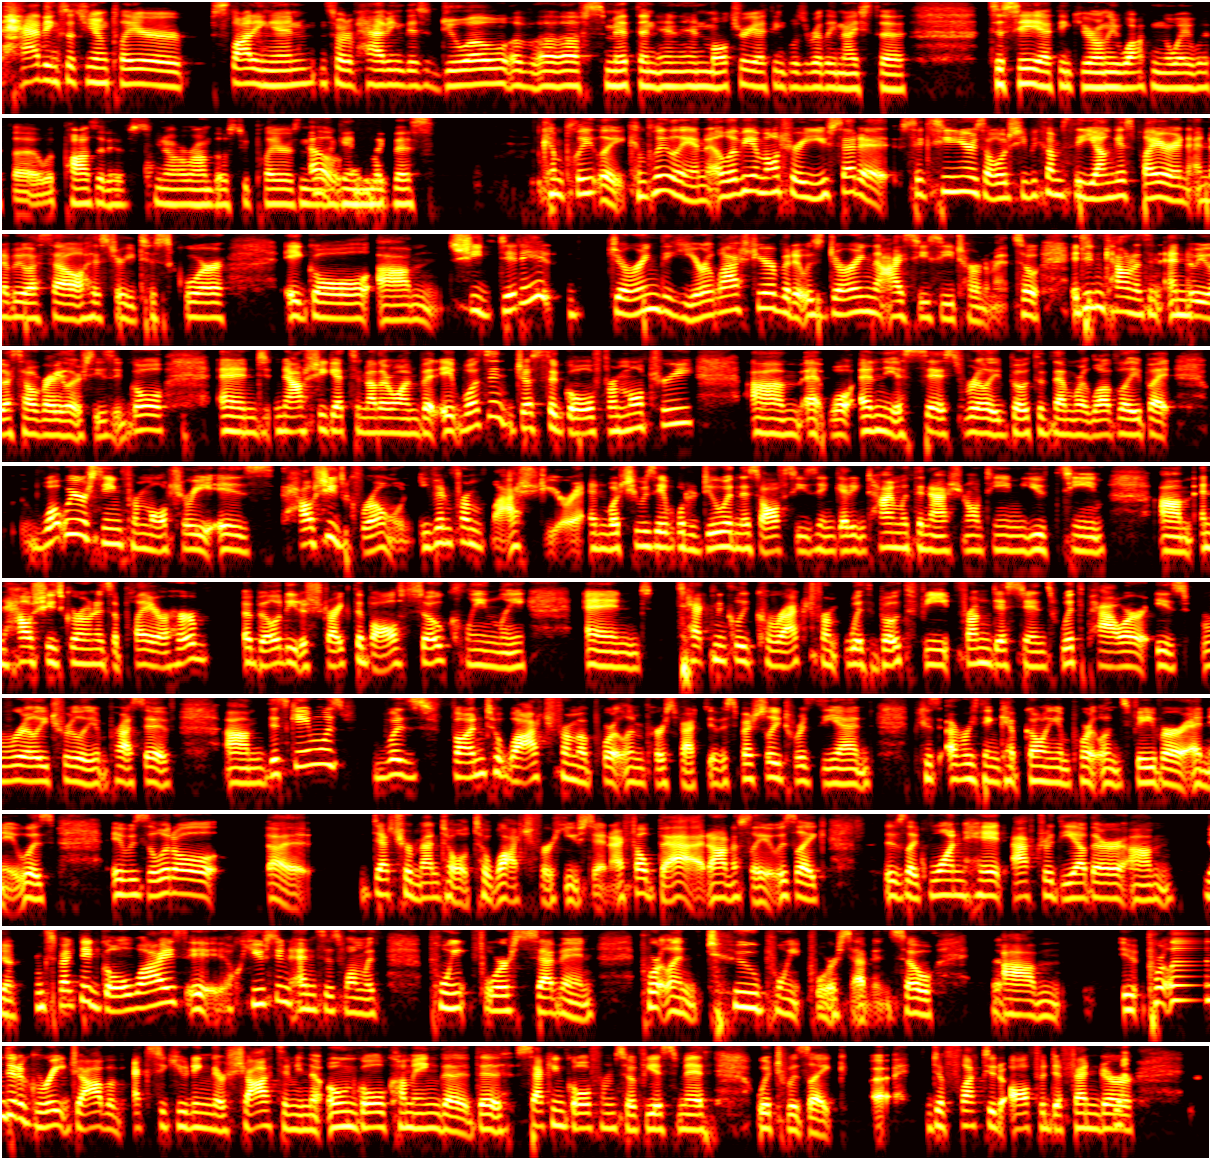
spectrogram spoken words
having such a young player slotting in and sort of having this duo of, of Smith and, and, and Moultrie, I think was really nice to to see. I think you're only walking away with uh, with positives, you know, around those two players in oh. a game like this. Completely, completely. And Olivia Moultrie, you said it, 16 years old, she becomes the youngest player in NWSL history to score a goal. Um, she did it during the year last year, but it was during the ICC tournament. So it didn't count as an NWSL regular season goal. And now she gets another one, but it wasn't just the goal from Moultrie um, at, well, and the assist. Really, both of them were lovely. But what we were seeing from Moultrie is how she's grown, even from last year, and what she was able to do in this offseason, getting time with the national team, youth team, um, and how she's grown as a player. Her ability to strike the ball so cleanly and technically correct from with both feet from distance with power is really truly impressive. Um, this game was was fun to watch from a Portland perspective, especially towards the end because everything kept going in Portland's favor, and it was it was a little uh, detrimental to watch for Houston. I felt bad, honestly. It was like it was like one hit after the other. Um, yeah. Expected goal wise, it, Houston ends this one with 0.47, Portland 2.47. So, um, it, Portland did a great job of executing their shots. I mean, the own goal coming, the the second goal from Sophia Smith, which was like uh, deflected off a defender.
